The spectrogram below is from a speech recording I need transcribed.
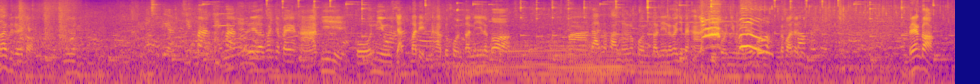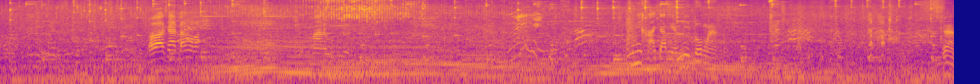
ให้ไปเลยก่อนสิบบาทสิบบาทวันนี้เราก็จะไปหาพี่โกนิวจัดประเด็นนะครับ ทุกคนตอนนี้เราก็มาได้สะพานแล้วทุกคนตอนนี้เราก็จะไปหาพี่โกนิวแล้วทุกคนนครสวรรค์ไปยังก่อนเอาละแชทตั้งมาปะมาดูเลยมันมีขาจับไงมันมีตรงมาจาน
